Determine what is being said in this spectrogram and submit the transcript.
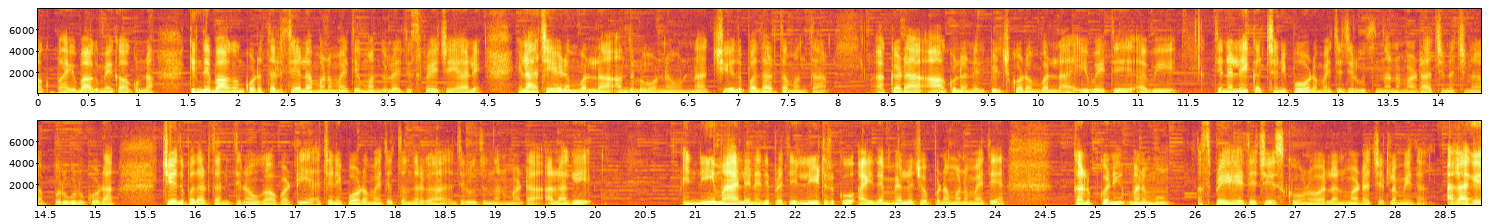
ఆకు పై భాగమే కాకుండా కిందే భాగం కూడా తెలిసేలా మనం అయితే మందులు అయితే స్ప్రే చేయాలి. ఇలా చేయడం వల్ల అందులో ఉన్న చేదు పదార్థం అంతా అక్కడ ఆకులు అనేది పీల్చుకోవడం వల్ల ఇవైతే అవి తినలేక చనిపోవడం అయితే జరుగుతుందన్నమాట. చిన్న చిన్న పురుగులు కూడా చేదు పదార్థాన్ని తినవు కాబట్టి చనిపోవడం అయితే తొందరగా జరుగుతుందన్నమాట. అలాగే ఈ నీమ్ ఆయిల్ అనేది ప్రతి లీటర్కు ఐదు ఎంఎల్ చొప్పున మనమైతే కలుపుకొని మనము స్ప్రే అయితే చేసుకోవాలన్నమాట చెట్ల మీద. అలాగే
